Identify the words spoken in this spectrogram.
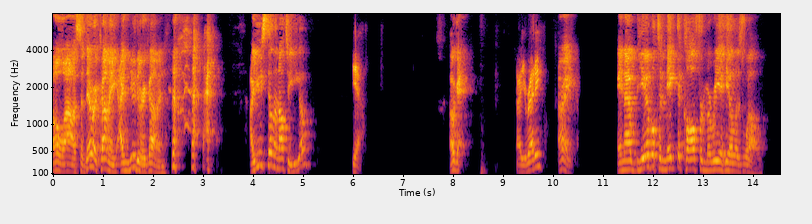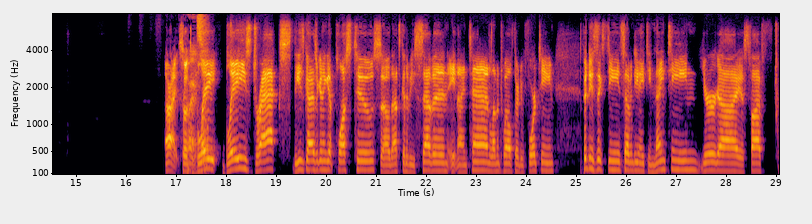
Oh wow! So they were coming. I knew they were coming. Are you still an alter ego? Yeah. Okay. Are you ready? All right. And I'll be able to make the call for Maria Hill as well. All right, so it's right, so- Blaze, Blaze, Drax. These guys are going to get plus two. So that's going to be 7, 8, 9, 10, 11, 12, 13, 14, 15, 16, 17, 18, 19. Your guy is 5. Tw-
